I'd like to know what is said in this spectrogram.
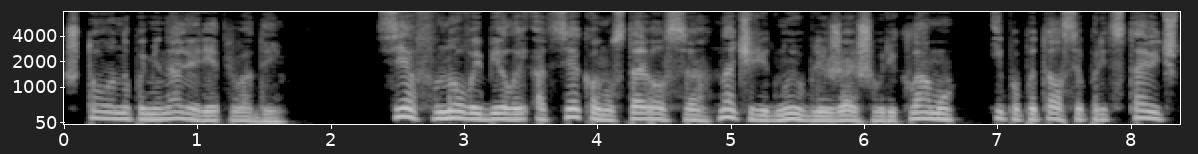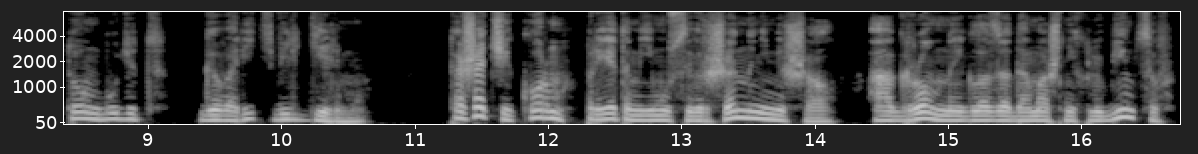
что напоминали репь воды. Сев в новый белый отсек, он уставился на очередную ближайшую рекламу и попытался представить, что он будет говорить Вильгельму. Кошачий корм при этом ему совершенно не мешал а огромные глаза домашних любимцев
